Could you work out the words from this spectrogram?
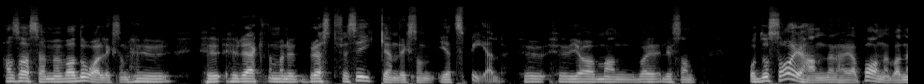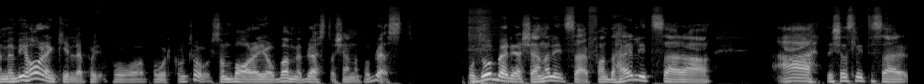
Han sa så här, men vadå, liksom, hur, hur, hur räknar man ut bröstfysiken liksom, i ett spel? Hur, hur gör man, vad, liksom? Och då sa ju han, den här japanen, bara, nej men vi har en kille på, på, på vårt kontor som bara jobbar med bröst och känner på bröst. Och då började jag känna lite så här, fan det här är lite så här, ah, ah, det känns lite så här,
